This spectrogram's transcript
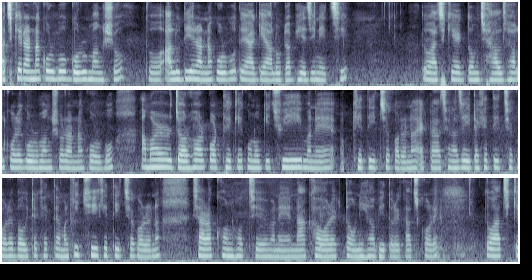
আজকে রান্না করব গরুর মাংস। তো আলু দিয়ে রান্না করব, তাই আগে আলুটা ভেজে নিচ্ছি। তো আজকে একদম ঝাল ঝাল করে গরুর মাংস রান্না করব। আমার জ্বর হওয়ার পর থেকে কোনো কিছুই মানে খেতে ইচ্ছে করে না। একটা আছে না যে এটা খেতে ইচ্ছে করে বা ওইটা খেতে আমার কিছুই খেতে ইচ্ছে করে না। সারাক্ষণ হচ্ছে মানে না খাওয়ার একটা অনীহা ভেতরে কাজ করে। তো আজকে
